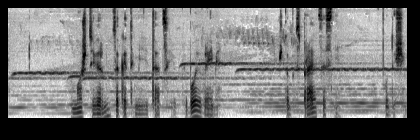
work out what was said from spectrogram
вы можете вернуться к этой медитации в любое время, чтобы справиться с ним в будущем.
